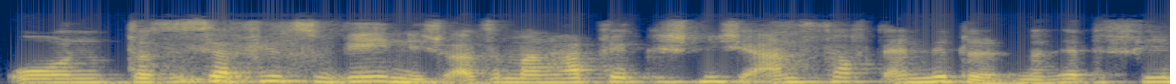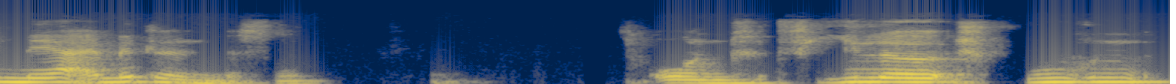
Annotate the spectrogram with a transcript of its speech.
Und das ist ja viel zu wenig. Also man hat wirklich nicht ernsthaft ermittelt. Man hätte viel mehr ermitteln müssen. Und viele Spuren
